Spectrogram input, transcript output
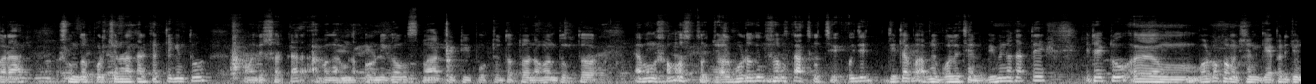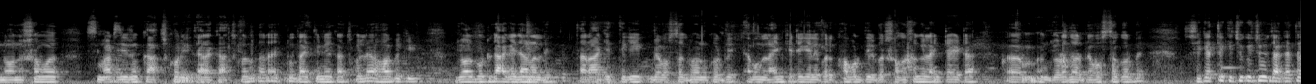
করা, সুন্দর পরিচ্ছন্ন রাখার ক্ষেত্রে কিন্তু আমাদের সরকার এবং আমরা পৌর নিগম স্মার্ট সিটি পূর্ত দপ্তর, নগর দপ্তর এবং সমস্ত জল বোর্ডও কিন্তু সমস্ত কাজ করছে। ওই যে যেটা আপনি বলেছেন, বিভিন্ন ক্ষেত্রে এটা একটু বলব কমিউনিকেশন গ্যাপের জন্য অনেক সময় স্মার্ট যেরকম কাজ করে, যারা কাজ করে তারা একটু দায়িত্ব নিয়ে কাজ করলে হবে কি? জল বোর্ডকে আগে জানালে, তারা আগের থেকে ব্যবস্থা গ্রহণ করবে এবং লাইন কেটে গেলে পরে খবর দিলে পরে সঙ্গে সঙ্গে লাইনটা এটা জোড়া দেওয়ার ব্যবস্থা করবে। সেক্ষেত্রে কিছু কিছু জায়গাতে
